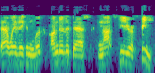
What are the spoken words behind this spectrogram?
That way they can look under the desk, not see your feet,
